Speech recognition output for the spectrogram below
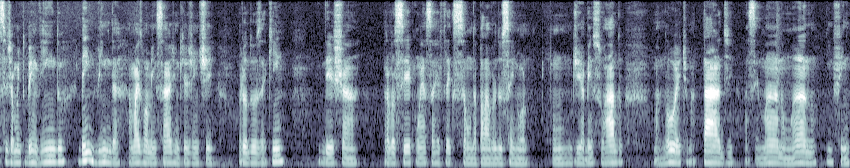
seja muito bem-vindo, bem-vinda a mais uma mensagem que a gente produz aqui. Deixa para você com essa reflexão da palavra do Senhor. Um dia abençoado, uma noite, uma tarde, uma semana, um ano, enfim,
